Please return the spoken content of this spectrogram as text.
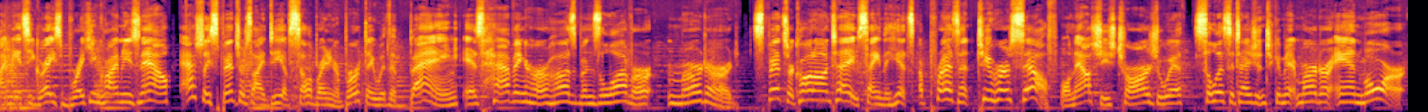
I'm Nancy Grace. Breaking crime news now. Ashley Spencer's idea of celebrating her birthday with a bang is having her husband's lover murdered. Spencer caught on tape saying the hit's a present to herself. Well, now she's charged with solicitation to commit murder and more.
